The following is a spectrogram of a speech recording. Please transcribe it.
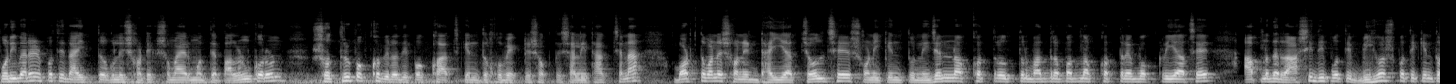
পরিবারের প্রতি দায়িত্বগুলি সঠিক সময়ের মধ্যে পালন করুন। শত্রুপক্ষ, বিরোধী পক্ষ আজ কিন্তু খুব একটি শক্তিশালী থাকছে না। বর্তমানে শনির ঢাইয়া চলছে, শনি কিন্তু নিজের নক্ষত্র, উত্তর ভাদ্রপদ নক্ষত্রে বক্রিয়া আছে। আপনাদের রাশিধিপতি বৃহস্পতি কিন্তু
